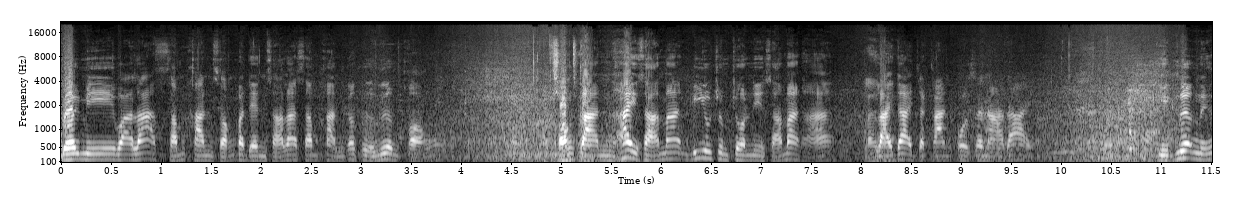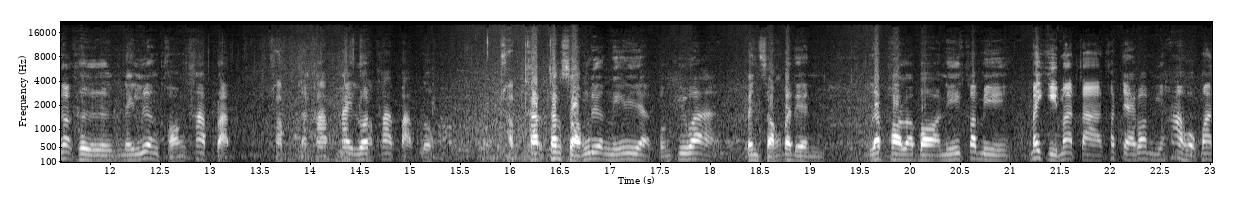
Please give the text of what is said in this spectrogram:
โดยมีวาระสำคัญสองประเด็นสาระสำคัญก็คือเรื่องของของการให้สามารถวิทยุชุมชนนี่สามารถหารายได้จากการโฆษณาได้ อีกเรื่องหนึ่งก็คือในเรื่องของค่าปรับครับนะครับ ให้ลดค่าปรับลงครับครับทั้งสองเรื่องนี้เนี่ยผมคิดว่าเป็นสองประเด็น และพรบนี้ก็มีไม่กี่มาตราเข้าใจว่ามีห้าหกมา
